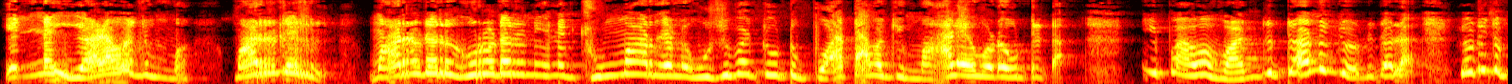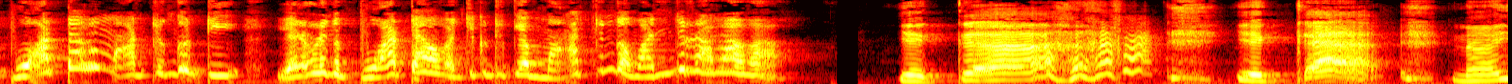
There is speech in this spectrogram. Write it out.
என்ன இளவது மருடர் மருடர் குருடர்னு எனக்கு சும்மா இருந்த உசி விட்டு போட்டா வச்சு மாலையை விட விட்டுட்டா. இப்போ அவன் வந்துட்டான்னு சொல்லிட்டல. எடுத்து போட்டாவை மாற்றம் கட்டி இளவத போட்டாவை வச்சுக்கிட்டு மாற்றுங்க வந்துடாமாவா எக்கா எக்கா நான்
